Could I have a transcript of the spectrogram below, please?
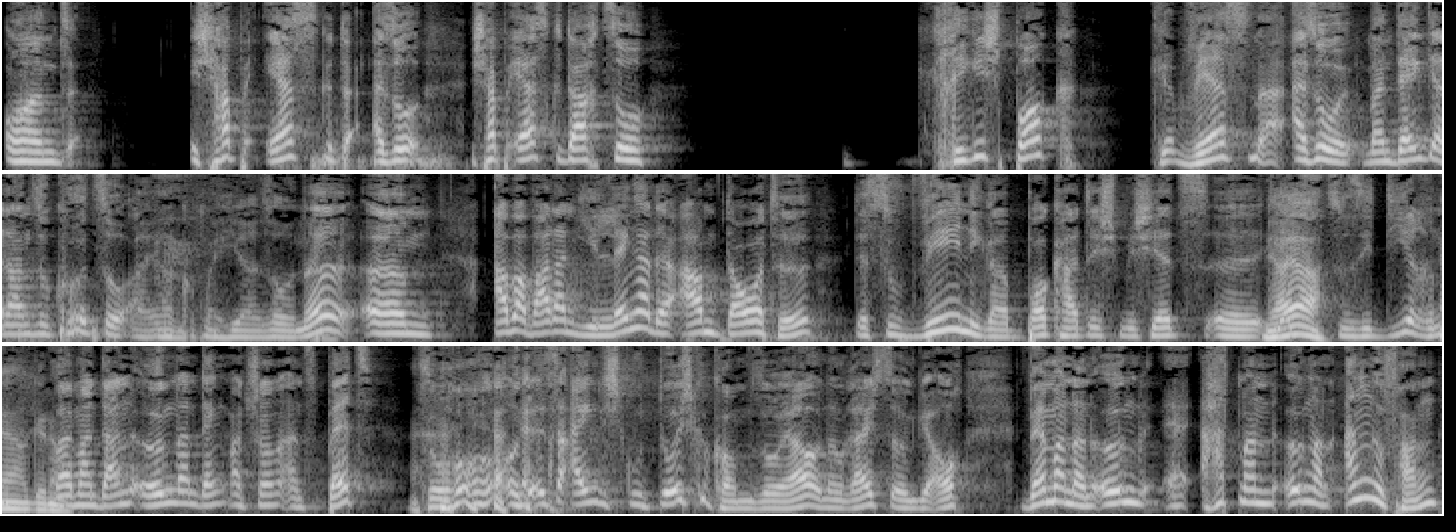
und ich habe erst gedacht, also ich habe erst gedacht so, kriege ich Bock? Wär's, also man denkt ja dann so kurz so, ah ja, guck mal hier, so, ne? Ähm, aber war dann, je länger der Abend dauerte, desto weniger Bock hatte ich mich jetzt, äh, jetzt ja. zu sedieren, Ja, genau. weil man dann irgendwann denkt man schon ans Bett, so und ist eigentlich gut durchgekommen, so ja, und dann reicht's irgendwie auch. Wenn man dann irgend, äh, hat man irgendwann angefangen,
